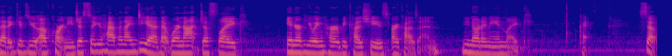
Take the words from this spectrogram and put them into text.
that it gives you of Courtney, just so you have an idea that we're not just like interviewing her because she's our cousin. You know what I mean? Like, okay. So,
